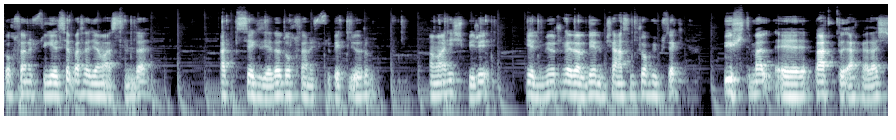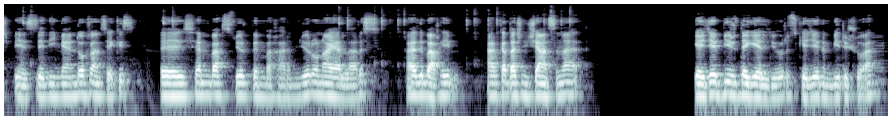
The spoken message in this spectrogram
90 üstü gelse basacağım aslında. 68 ya da 90 üstü bekliyorum. Ama hiçbiri gelmiyor. Herhalde benim şansım çok yüksek. Büyük ihtimal e, battı arkadaş. Ben size diyeyim yani 98 e, sen bas diyor ben bakarım diyor. Onu ayarlarız. Hadi bakayım. Arkadaşın şansına gece 1'de gel diyoruz. Gecenin biri şu an.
